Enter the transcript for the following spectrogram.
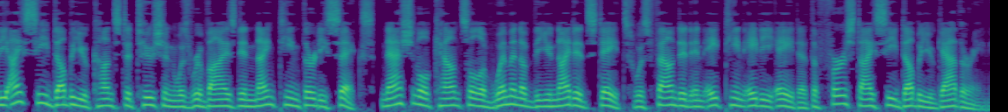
The ICW Constitution was revised in 1936. National Council of Women of the United States was founded in 1888 at the first ICW gathering.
